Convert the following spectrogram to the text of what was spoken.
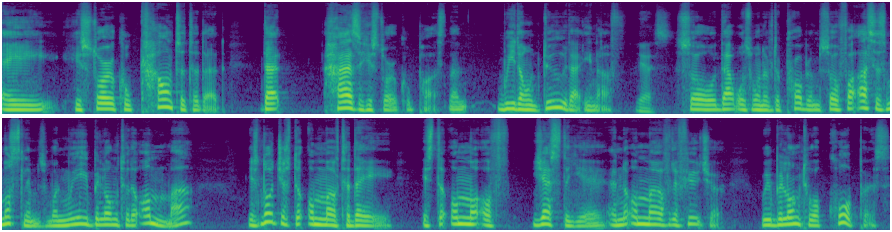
a historical counter to that that has a historical past. And we don't do that enough. Yes. So that was one of the problems. So for us as Muslims, when we belong to the Ummah, it's not just the Ummah of today, it's the Ummah of yesteryear and the Ummah of the future. We belong to a corpus.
